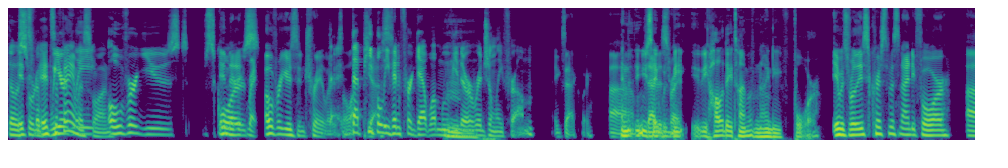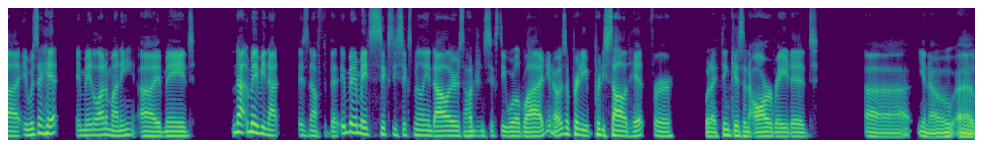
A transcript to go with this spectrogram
those It's- sort of it's a weirdly famous one. overused In the- scores right, overused in trailers. th- a lot, that people yes. even forget what movie they're Mm. originally from. exactly. Um, And, and you say it is would right. be, it'd be holiday time of '94. It was released Christmas '94. Uh, it was a hit. It made a lot of money. Uh, it made not maybe not is enough that it made 66 million dollars 160 worldwide you know it was a pretty pretty solid hit for what i think is an r-rated uh you know uh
